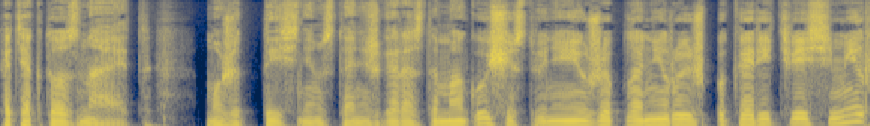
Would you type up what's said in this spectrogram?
Хотя кто знает, может, ты с ним станешь гораздо могущественнее и уже планируешь покорить весь мир?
